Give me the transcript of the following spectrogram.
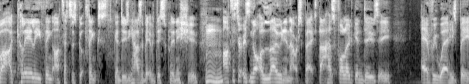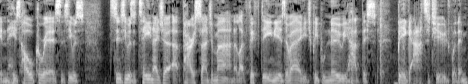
But I clearly think Arteta's got thinks Guendouzi has a bit of a discipline issue. Mm. Arteta is not alone in that respect. That has followed Guendouzi everywhere he's been his whole career since he was since he was a teenager at Paris Saint Germain at like 15 years of age. People knew he had this big attitude with him.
